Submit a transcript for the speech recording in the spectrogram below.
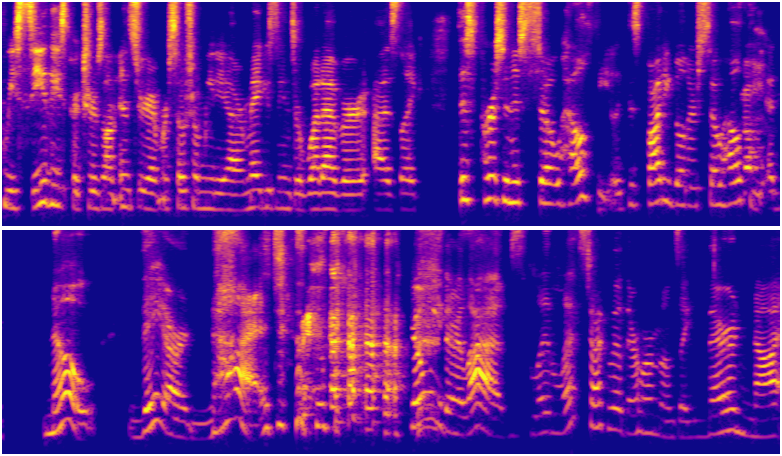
we see these pictures on Instagram or social media or magazines or whatever as like this person is so healthy, like this bodybuilder is so healthy. And no, they are not. Show me their labs. Let, let's talk about their hormones. Like they're not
